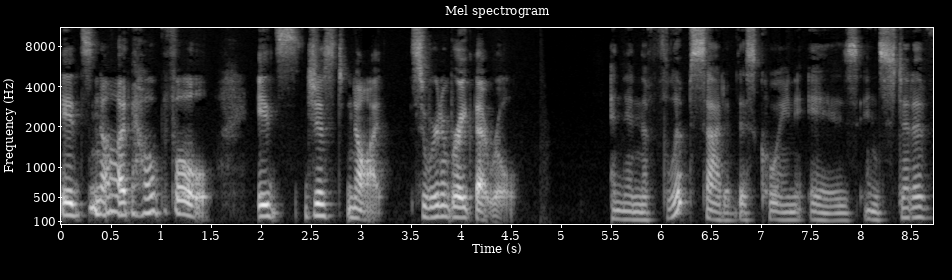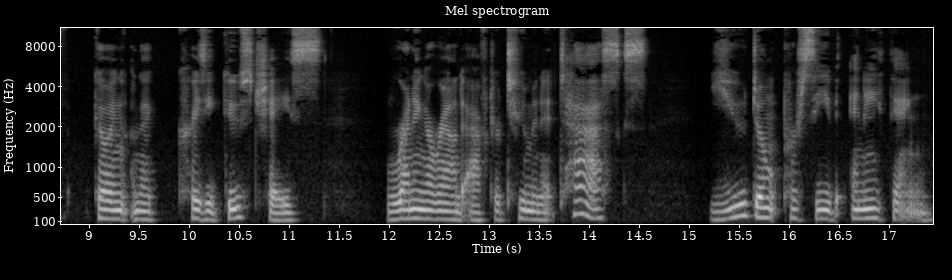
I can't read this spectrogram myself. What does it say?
it's not helpful. It's just not. So we're gonna break that rule. And then the flip side of this coin is instead of going on a crazy goose chase, running around after two minute tasks, you don't perceive anything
